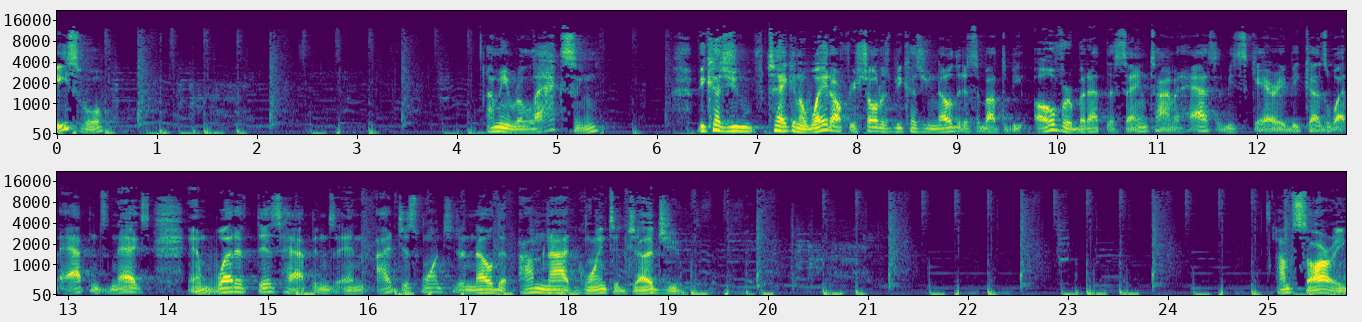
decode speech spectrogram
Peaceful. I mean, relaxing because you've taken a weight off your shoulders because you know that it's about to be over. But at the same time, it has to be scary because what happens next and what if this happens? And I just want you to know that I'm not going to judge you. I'm sorry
